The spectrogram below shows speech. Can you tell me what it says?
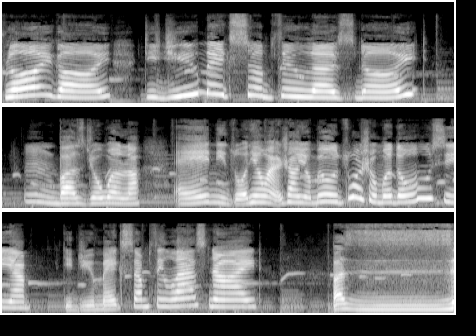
Fly guy, did you make something last night? 嗯，Buzz 就问了，哎，你昨天晚上有没有做什么东西呀 ？did you make something last night? Buzz.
